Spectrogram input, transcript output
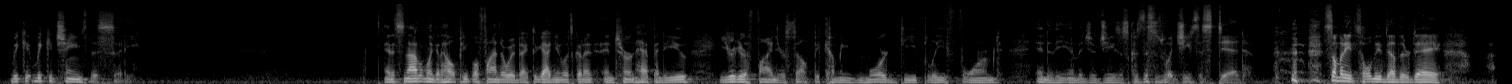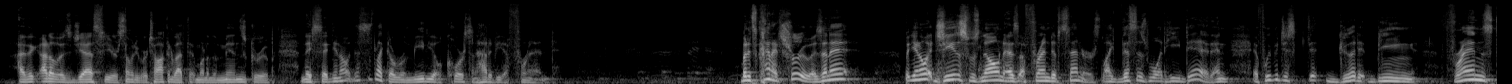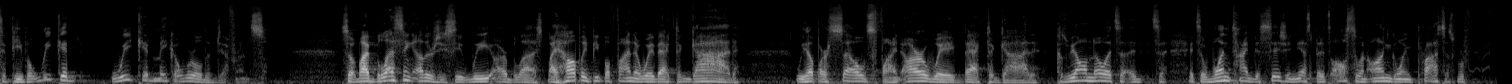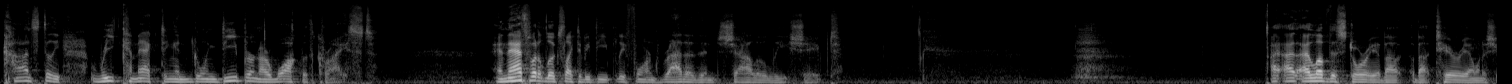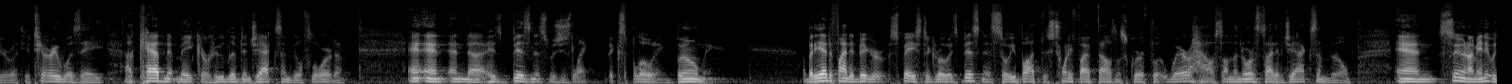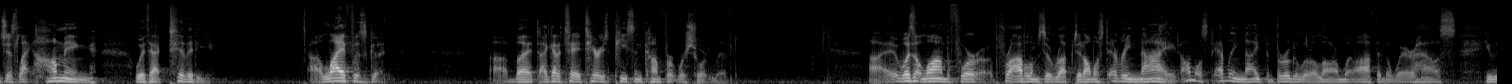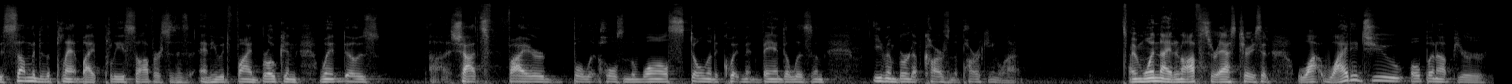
We could, we could change this city. And it's not only going to help people find their way back to God, you know what's going to in turn happen to you? You're going to find yourself becoming more deeply formed into the image of Jesus because this is what Jesus did. Somebody told me the other day, I think, I don't know, it was Jesse or somebody, we were talking about that in one of the men's group, and they said, you know, this is like a remedial course on how to be a friend. But it's kind of true, isn't it? But you know what? Jesus was known as a friend of sinners. Like, this is what he did. And if we would just get good at being friends to people, we could, we could make a world of difference. So, by blessing others, you see, we are blessed. By helping people find their way back to God, we help ourselves find our way back to God. Because we all know it's a, it's a, it's a one time decision, yes, but it's also an ongoing process. We're constantly reconnecting and going deeper in our walk with Christ. And that's what it looks like to be deeply formed rather than shallowly shaped. I, I, love this story about, about Terry I want to share with you. Terry was a, a cabinet maker who lived in Jacksonville, Florida. And, and, and uh, his business was just like exploding, booming. But he had to find a bigger space to grow his business, so he bought this 25,000 square foot warehouse on the north side of Jacksonville. And soon, I mean, it was just like humming with activity. Uh, life was good. Uh, but I got to tell you, Terry's peace and comfort were short lived. Uh, it wasn't long before problems erupted. Almost every night, almost every night, the burglar alarm went off in the warehouse. He was summoned to the plant by police officers, and he would find broken windows, uh, shots fired, bullet holes in the wall, stolen equipment, vandalism, even burned up cars in the parking lot. And one night, an officer asked Terry, he said, why, why did you open up your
